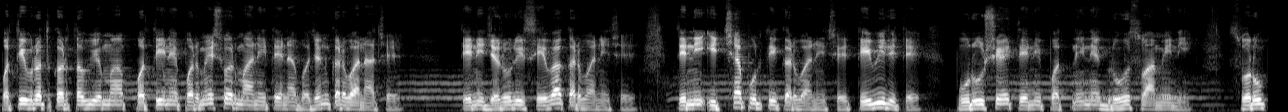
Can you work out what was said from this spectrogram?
પતિવ્રત કર્તવ્યમાં પતિને પરમેશ્વર માની તેના ભજન કરવાના છે, તેની જરૂરી સેવા કરવાની છે, તેની ઈચ્છા પૂર્તિ કરવાની છે, તેવી રીતે પુરુષે તેની પત્નીને ગૃહસ્વામીની સ્વરૂપ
